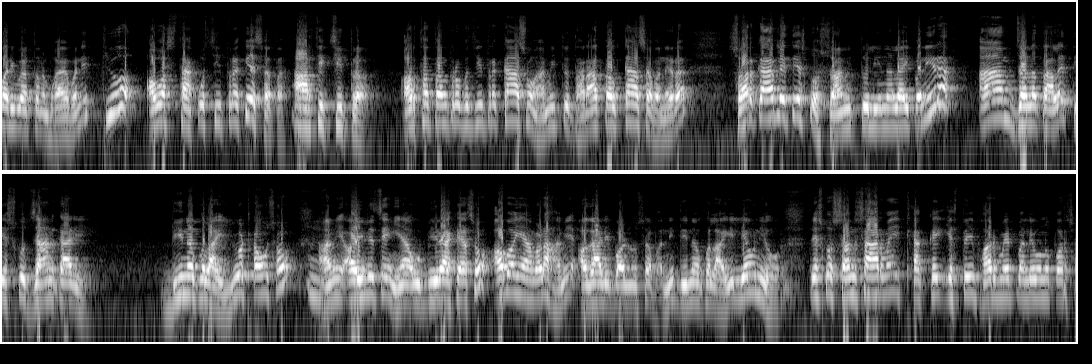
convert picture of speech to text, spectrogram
परिवर्तन भयो भने त्यो अवस्थाको चित्र के छ त? आर्थिक चित्र। अर्थतन्त्रको चित्र कहाँ छौँ हामी? त्यो धरातल कहाँ छ भनेर सरकारले त्यसको स्वामित्व लिनलाई पनि र आम जनतालाई त्यसको जानकारी दिनको लागि यो ठाउँ छौँ। हामी अहिले चाहिँ यहाँ उभिराखेका छौँ। अब यहाँबाट हामी अगाडि बढ्नु छ भन्ने दिनको लागि ल्याउने हो। त्यसको संसारमै ठ्याक्कै यस्तै फर्मेटमा ल्याउनुपर्छ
